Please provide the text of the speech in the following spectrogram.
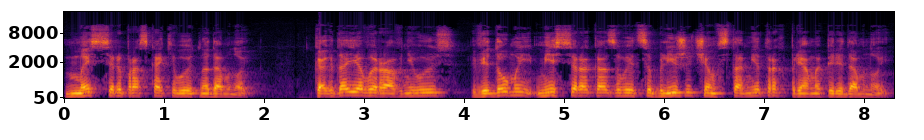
Мессеры проскакивают надо мной. Когда я выравниваюсь, ведомый мессер оказывается ближе, чем в 100 метрах прямо передо мной.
